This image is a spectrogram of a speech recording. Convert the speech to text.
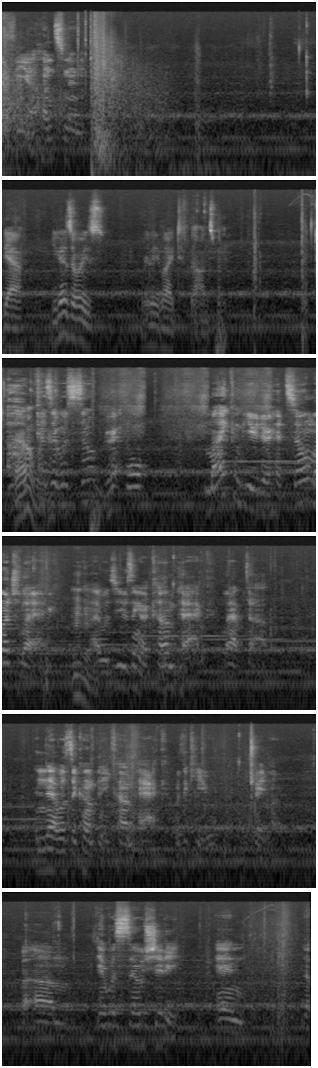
with the uh, huntsman. Yeah, you guys always really liked the Huntsman. Oh Oh, because God. it was so great. Well, my computer had so much lag. Mhm. I was using a Compaq laptop. And that was the company, Compaq, with a Q, trademark. But, um, it was so shitty. And the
